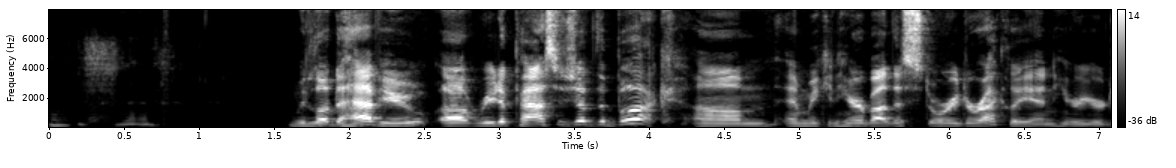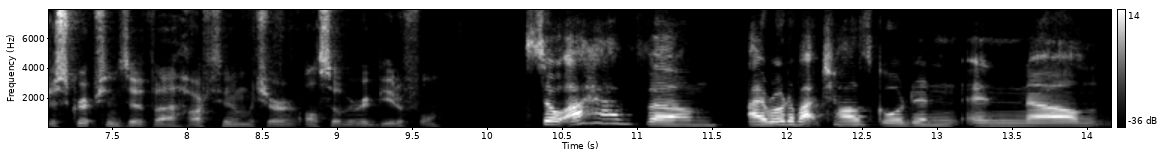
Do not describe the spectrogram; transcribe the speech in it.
We'd love to have you uh, read a passage of the book, um, and we can hear about this story directly and hear your descriptions of uh, Khartoum, which are also very beautiful. So I have um, I wrote about Charles Gordon in um,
